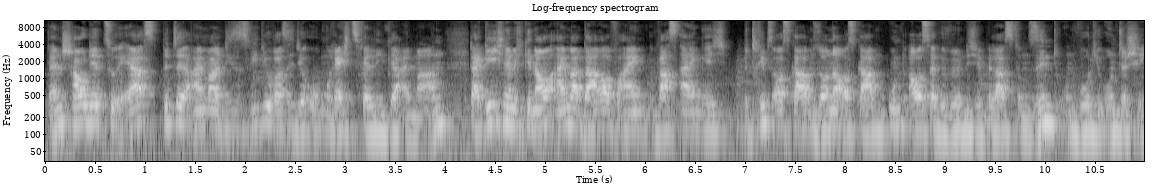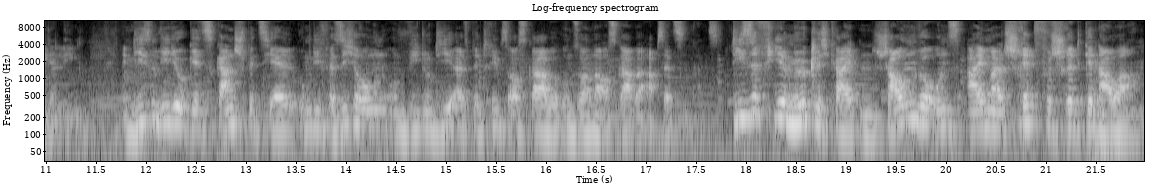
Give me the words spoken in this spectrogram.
dann schau dir zuerst bitte einmal dieses Video, was ich dir oben rechts verlinke, einmal an. Da gehe ich nämlich genau einmal darauf ein, was eigentlich Betriebsausgaben, Sonderausgaben und außergewöhnliche Belastungen sind und wo die Unterschiede liegen. In diesem Video geht es ganz speziell um die Versicherungen und wie du die als Betriebsausgabe und Sonderausgabe absetzen kannst. Diese vier Möglichkeiten schauen wir uns einmal Schritt für Schritt genauer an.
